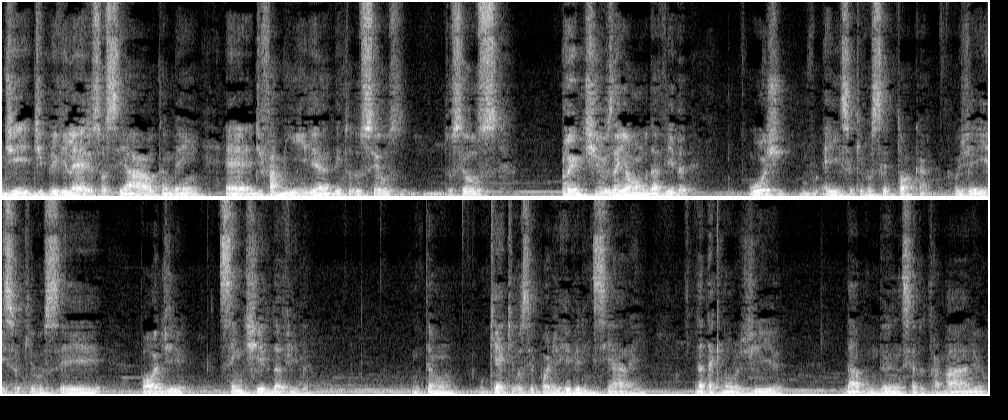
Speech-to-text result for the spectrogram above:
de, de privilégio social também, é, de família, dentro dos seus, dos seus plantios aí ao longo da vida. Hoje é isso que você toca. Hoje é isso que você pode sentir da vida. Então, o que é que você pode reverenciar aí da tecnologia, da abundância do trabalho,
